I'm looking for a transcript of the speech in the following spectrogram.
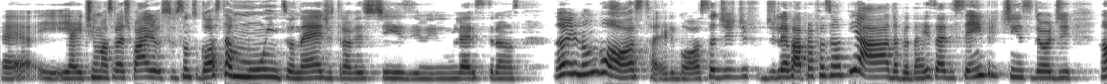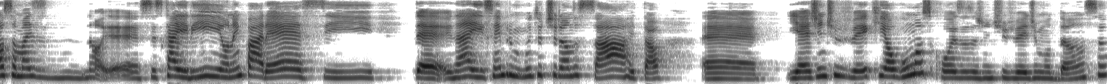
é, e, e aí tinha umas frases tipo, ah, o Silvio Santos gosta muito, né, de travestis e mulheres trans. Não, ele não gosta, ele gosta de, de, de levar para fazer uma piada, para dar risada. E sempre tinha esse dor de, nossa, mas não, é, vocês cairiam, nem parece, e, é, né? E sempre muito tirando sarro e tal. É, e aí a gente vê que algumas coisas a gente vê de mudança,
